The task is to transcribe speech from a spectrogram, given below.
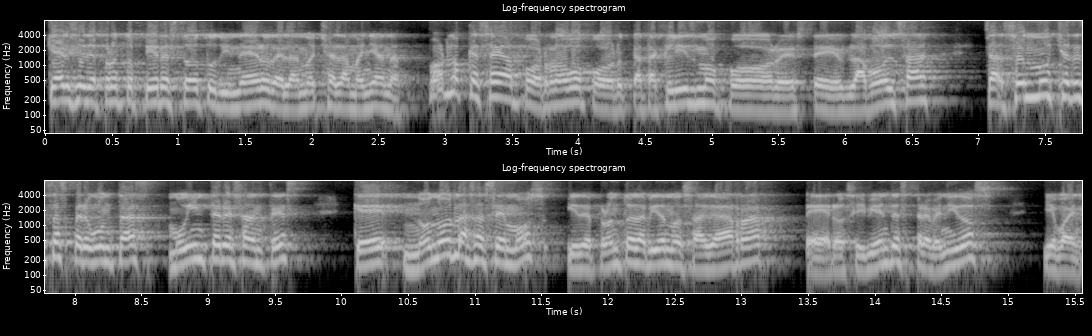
¿Qué haces si de pronto pierdes todo tu dinero de la noche a la mañana? Por lo que sea, por robo, por cataclismo, por este, la bolsa. O sea, son muchas de estas preguntas muy interesantes que no nos las hacemos y de pronto la vida nos agarra, pero si bien desprevenidos, y bueno,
